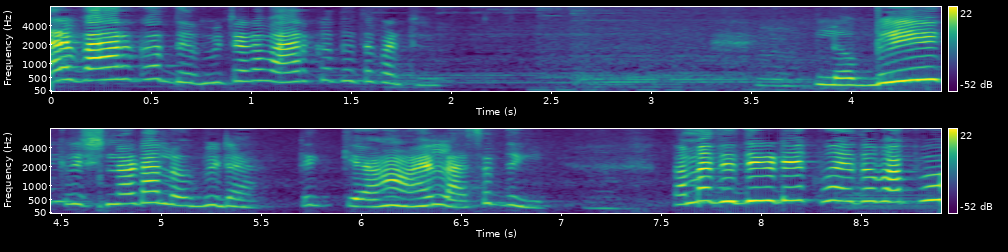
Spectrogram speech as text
ଆରେ ବାହାର କରିଦେ ମିଠାଟା ବାହାର କରିଦେ ତା ପାଟିରୁ ଲୋଭି କୃଷ୍ଣଟା ଲୋଭିଟା ଟିକେ ହଁ ହେଲା ସେତିକି ତମେ ଦିଦିକି ଟିକେ ଖୁଆଇଦିଅ ବାପୁ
